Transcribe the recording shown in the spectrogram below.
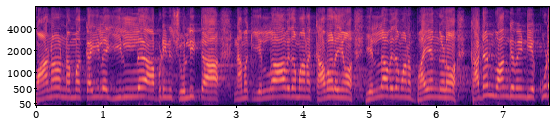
பணம் நம்ம கையில் இல்லை அப்படின்னு சொல்லிட்டா நமக்கு எல்லா விதமான கவலையும் எல்லா விதமான பயங்களும் கடன் வாங்க வேண்டிய கூட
